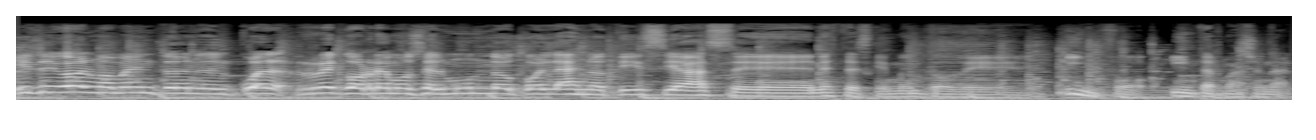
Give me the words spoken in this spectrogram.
Y llegó el momento en el cual recorremos el mundo con las noticias en este segmento de Info Internacional.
